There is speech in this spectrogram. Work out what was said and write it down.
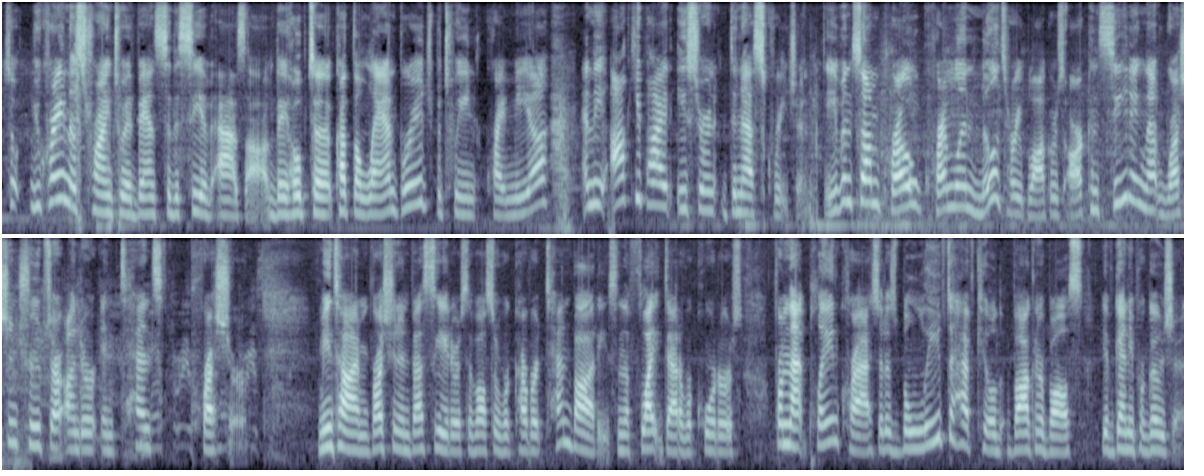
So Ukraine is trying to advance to the Sea of Azov. They hope to cut the land bridge between Crimea and the occupied eastern Donetsk region. Even some pro-Kremlin military bloggers are conceding that Russian troops are under intense pressure. Meantime, Russian investigators have also recovered 10 bodies in the flight data recorders from that plane crash that is believed to have killed Wagner boss Yevgeny Prigozhin.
